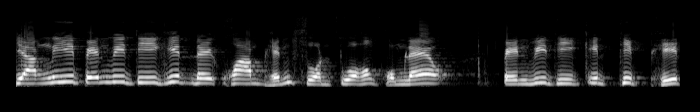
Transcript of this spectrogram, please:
อย่างนี้เป็นวิธีคิดในความเห็นส่วนตัวของผมแล้ว เป็นวิธีคิดที่ผิด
